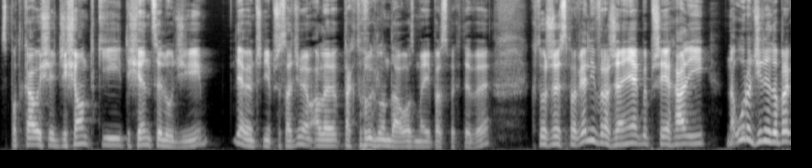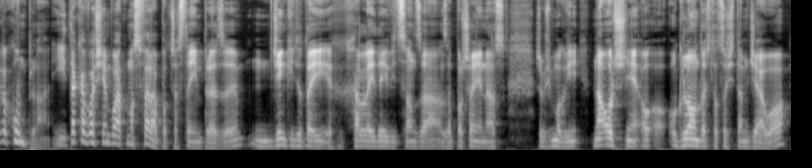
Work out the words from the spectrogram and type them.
spotkały się dziesiątki tysięcy ludzi, nie wiem czy nie przesadziłem, ale tak to wyglądało z mojej perspektywy, którzy sprawiali wrażenie, jakby przyjechali na urodziny dobrego kumpla. I taka właśnie była atmosfera podczas tej imprezy. Dzięki tutaj Harley Davidson za zaproszenie nas, żebyśmy mogli naocznie oglądać to, co się tam działo.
